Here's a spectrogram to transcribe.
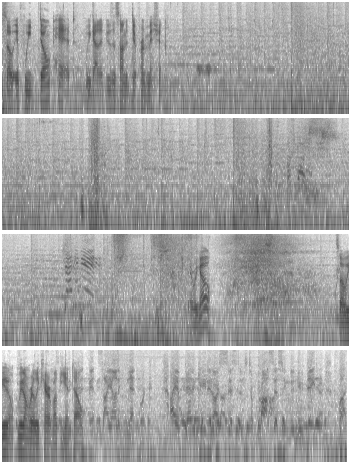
So if we don't hit, we gotta do this on a different mission. There we go. So we don't we don't really care about the intel. Psionic Network. I have dedicated our systems to processing the new data, but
